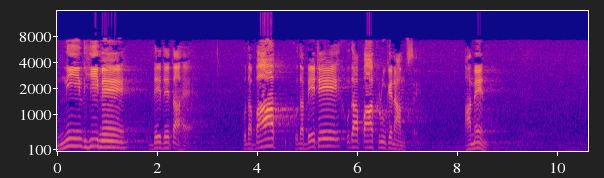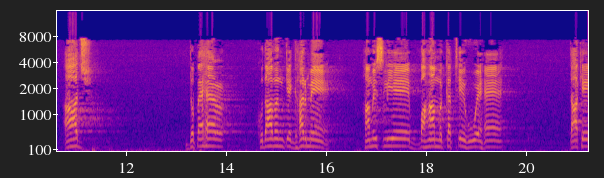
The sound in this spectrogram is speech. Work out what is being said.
नींद ही में दे देता है। खुदा बाप, खुदा बेटे, खुदा पाखरू के नाम से। आमेन। आज दोपहर खुदावन के घर में हम इसलिए बहाम इकट्ठे हुए हैं ताकि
